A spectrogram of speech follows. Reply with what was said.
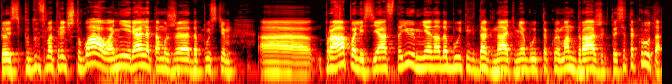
То есть буду смотреть, что, вау, они реально там уже, допустим, э, проапались, я отстаю, и мне надо будет их догнать. У меня будет такой мандражик. То есть это круто.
